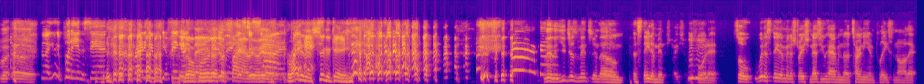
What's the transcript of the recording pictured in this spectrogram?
but uh, like you can put it in the sand, write it here with your finger. No, for anything, real. just Just- sign just real here. sign. Write it in sugar cane. Lillie, you just mentioned um estate administration before that. So with estate administration, as you having the attorney in place and all that,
